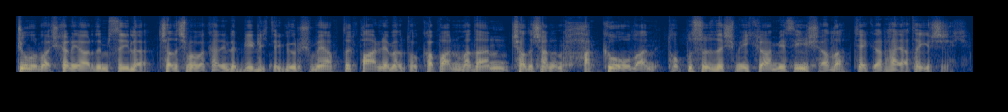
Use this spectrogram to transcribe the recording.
Cumhurbaşkanı Yardımcısıyla Çalışma Bakanı ile birlikte görüşme yaptık. Parlamento kapanmadan çalışanın hakkı olan toplu sözleşme ikramiyesi inşallah tekrar hayata geçecek.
